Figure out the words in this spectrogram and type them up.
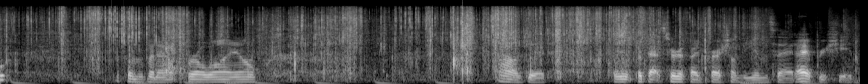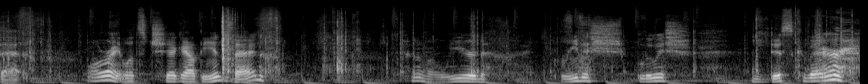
This one's been out for a while. Oh, good. I didn't put that certified fresh on the inside. I appreciate that. Alright, let's check out the inside. Kind of a weird greenish, bluish disc there.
